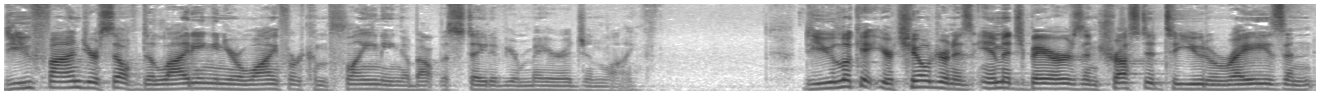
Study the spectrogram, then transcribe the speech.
Do you find yourself delighting in your wife or complaining about the state of your marriage and life? Do you look at your children as image bearers entrusted to you to raise and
